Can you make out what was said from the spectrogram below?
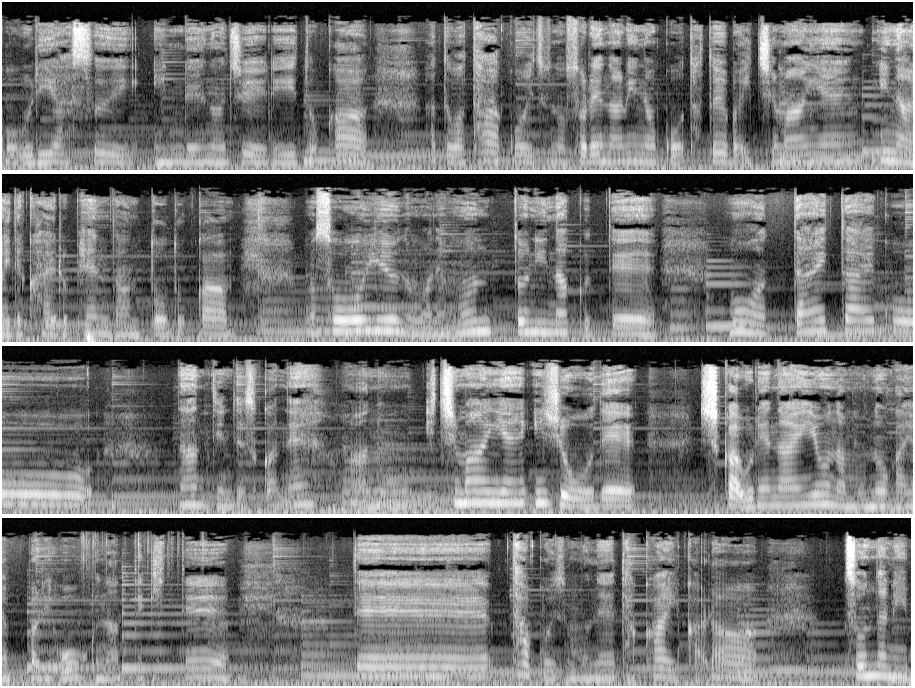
こう売りやすい印霊のジュエリーとかあとはターコイズのそれなりのこう例えば1万円以内で買えるペンダントとかもうそういうのはね本当になくてもう大体こう何て言うんですかねあの1万円以上でしか売れないようなものがやっぱり多くなってきてでターコイズもね高いからそんなにいっ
